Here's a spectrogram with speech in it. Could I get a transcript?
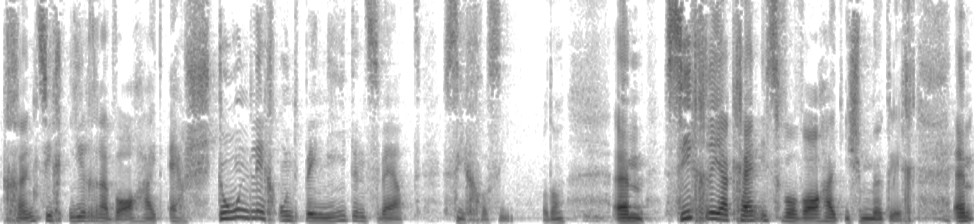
können sich ihrer Wahrheit erstaunlich und beneidenswert sicher sein. Oder? Ähm, sichere Erkenntnis von Wahrheit ist möglich. Ähm,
